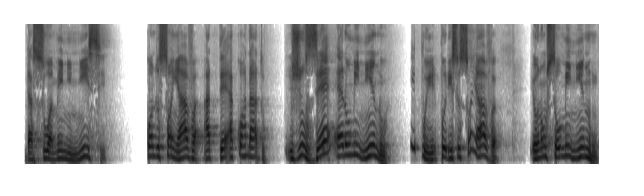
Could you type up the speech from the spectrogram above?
da sua meninice quando sonhava até acordado? José era um menino e por, isso sonhava. Eu não sou menino,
